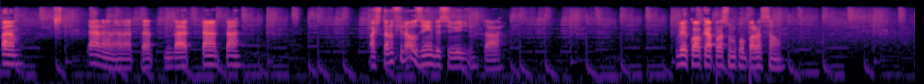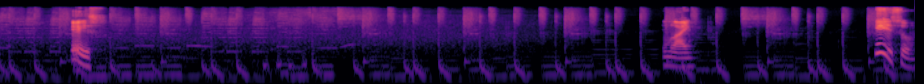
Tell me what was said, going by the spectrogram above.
Pam. Acho que tá no finalzinho desse vídeo, tá. Vamos ver qual que é a próxima comparação. Que isso? Vamos lá, hein? Que isso?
